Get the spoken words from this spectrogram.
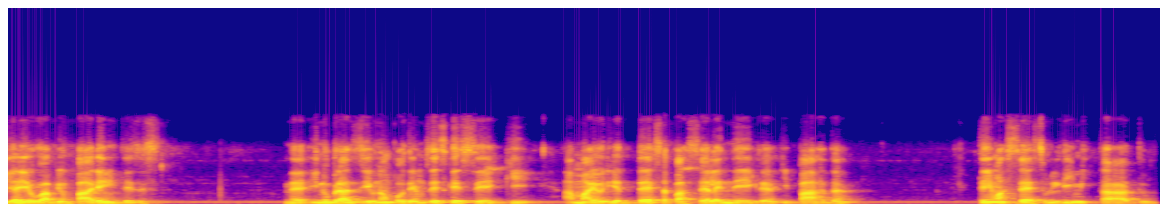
e aí eu abri um parênteses, né? E no Brasil não podemos esquecer que a maioria dessa parcela é negra e parda, tem um acesso limitado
